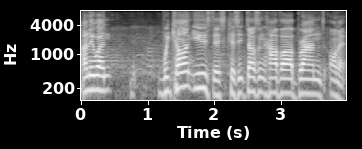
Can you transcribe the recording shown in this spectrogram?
And they went, we can't use this because it doesn't have our brand on it.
